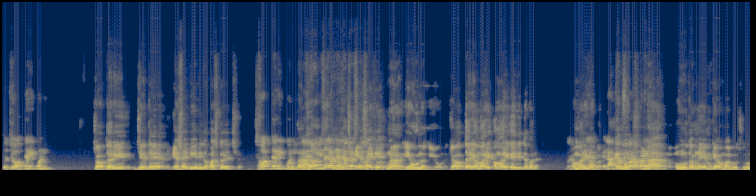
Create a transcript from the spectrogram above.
તો જવાબદારી કોની? જવાબદારી જે તે એસઆઈટી એની તપાસ કરે જ છે. જવાબદારી કોની? એસઆઈટી ના એવું નથી એવું જવાબદારી અમારી અમારી કઈ રીતે બને? અમારી ન બને. ના હું તમને એમ કહેવા માંગુ છું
